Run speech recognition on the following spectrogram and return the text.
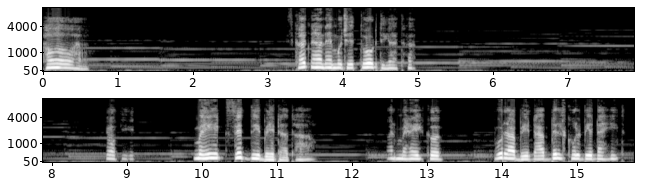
हाँ घटना ने मुझे तोड़ दिया था क्योंकि मैं एक सिद्धि बेटा था और मैं एक बुरा बेटा बिल्कुल भी नहीं था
